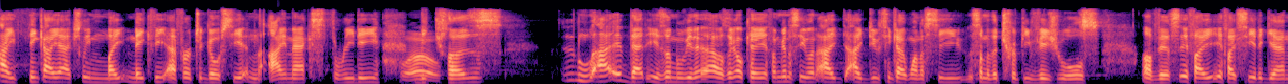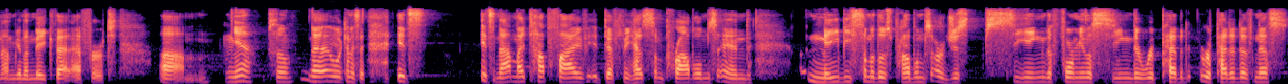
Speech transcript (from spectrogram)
I think I actually might make the effort to go see it in IMAX 3D Whoa. because I, that is a movie that I was like, okay, if I'm going to see one, I I do think I want to see some of the trippy visuals of this. If I if I see it again, I'm going to make that effort. Um, yeah. So uh, what can I say? It's it's not my top five. It definitely has some problems and maybe some of those problems are just seeing the formula, seeing the repet- repetitiveness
